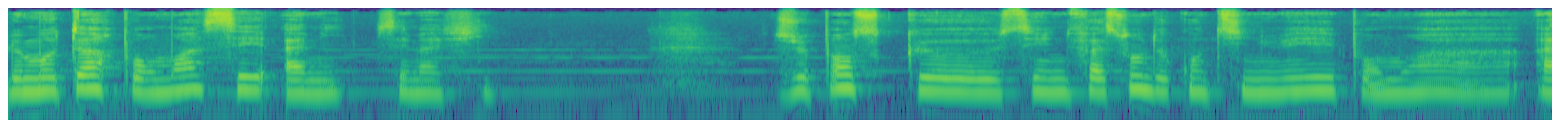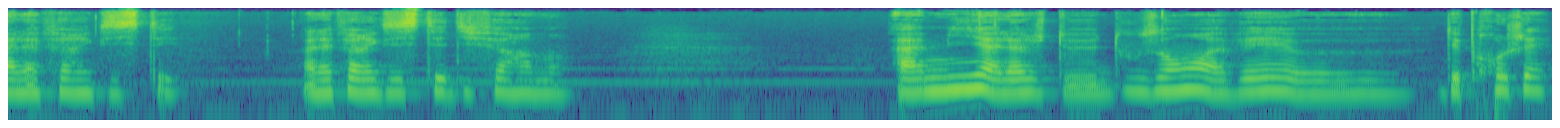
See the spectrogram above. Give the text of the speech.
Le moteur pour moi, c'est Ami, c'est ma fille. Je pense que c'est une façon de continuer pour moi à, la faire exister, à la faire exister différemment. Ami, à l'âge de 12 ans, avait euh, des projets.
